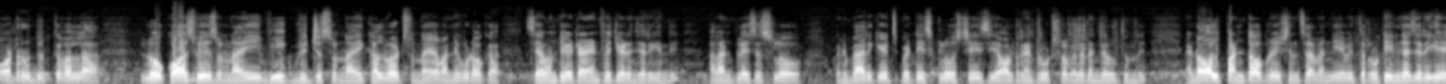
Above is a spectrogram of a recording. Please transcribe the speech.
వాటర్ ఉద్రిక్త వల్ల లో కాజ్ వేస్ ఉన్నాయి వీక్ బ్రిడ్జెస్ ఉన్నాయి కల్వర్ట్స్ ఉన్నాయి అవన్నీ కూడా ఒక సెవెన్ టు ఎయిట్ ఐడెంటిఫై చేయడం జరిగింది అలాంటి ప్లేసెస్లో కొన్ని బ్యారికేడ్స్ పెట్టేసి క్లోజ్ చేసి ఆల్టర్నేట్ రూట్స్లో వెళ్ళడం జరుగుతుంది అండ్ ఆల్ పంట ఆపరేషన్స్ అవన్నీ ఏవైతే రొటీన్గా జరిగే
